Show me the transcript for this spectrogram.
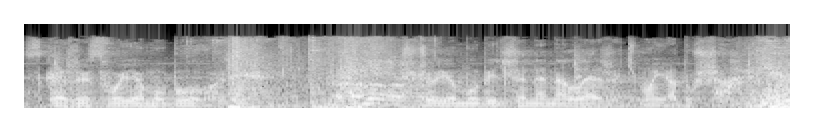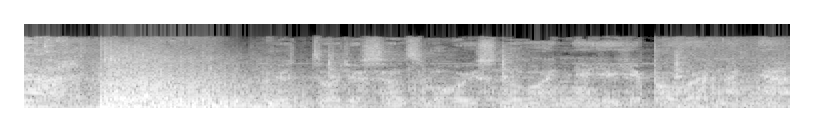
Скажи своєму Богові, що йому більше не належить моя душа. Відтоді сенс мого існування її повернення.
